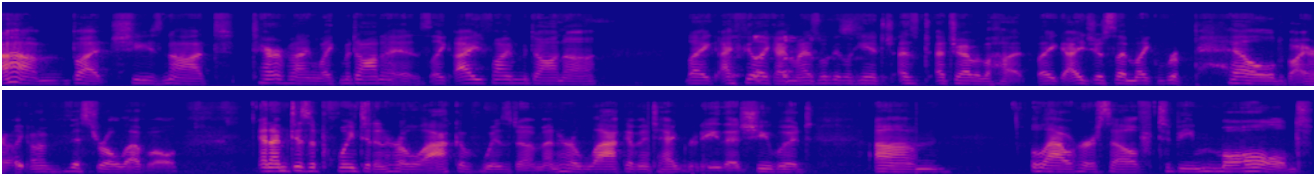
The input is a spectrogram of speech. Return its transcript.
um, but she's not terrifying like Madonna is. Like I find Madonna, like I feel like I might as well be looking at at, Jabba the Hutt. Like I just I'm like repelled by her, like on a visceral level, and I'm disappointed in her lack of wisdom and her lack of integrity that she would um, allow herself to be mauled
